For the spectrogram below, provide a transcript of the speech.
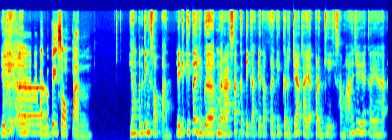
Jadi, eee Yang penting sopan. Yang penting sopan. Jadi kita juga ngerasa ketika kita pergi kerja kayak pergi sama aja ya, kayak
